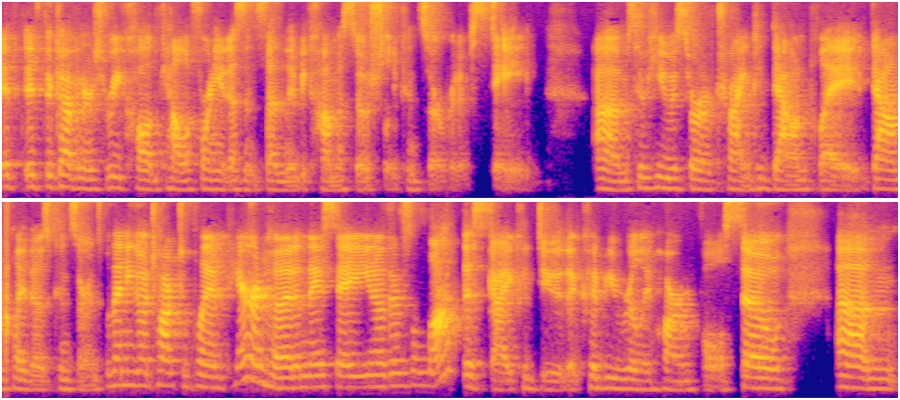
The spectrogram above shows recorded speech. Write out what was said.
if, if the governor's recalled, California doesn't suddenly become a socially conservative state. Um, so he was sort of trying to downplay downplay those concerns. But then you go talk to Planned Parenthood, and they say, you know, there's a lot this guy could do that could be really harmful. So um,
